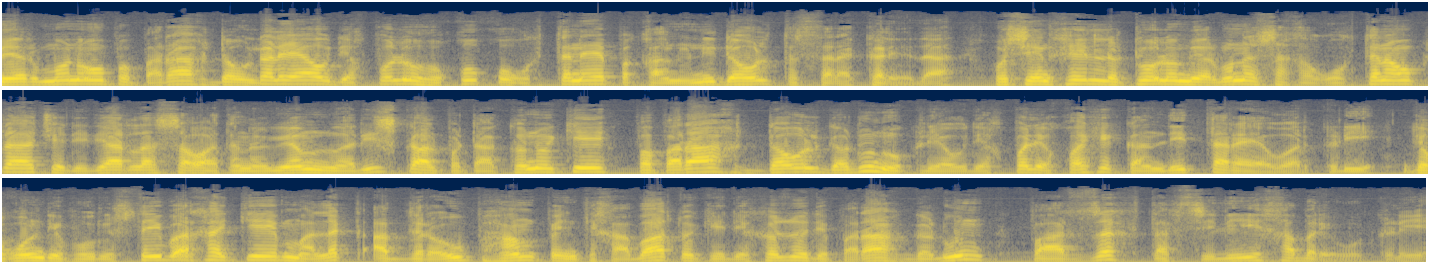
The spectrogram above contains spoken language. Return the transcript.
مېرمنو په پراخ ډول کړی او د خپلو حقوقو غوښتنه یې په قانوني ډول ترسره کړې ده. حسین خېل له ټولو مېرمنو څخه غوښتنه وکړه چې د دیارلس سوه اته نوېم لمریز کال په ټاکنو کې په پراخ ډول ګډون وکړي او د خپلې خوښې کاندید ته رایه ورکړي. د غونډې په وروستۍ برخه کې ملک عبدالرؤف هم په انتخاباتو کې د ښځو د پراخ ګډون په ارزښت تفصیلي خبرې وکړې.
